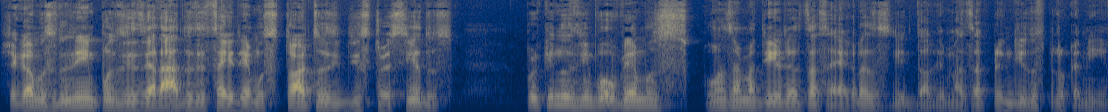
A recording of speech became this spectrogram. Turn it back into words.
Chegamos limpos e zerados e sairemos tortos e distorcidos, porque nos envolvemos com as armadilhas, as regras e dogmas aprendidos pelo caminho.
